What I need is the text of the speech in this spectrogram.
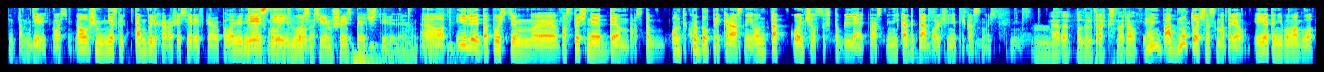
Ну, там 9-8. Ну, в общем, несколько, там были хорошие серии в первой половине, но их 10, было 9, немного. 8, 7, 6, 5, 4, да. окей. Вот. Или, допустим, э, Восточный Эдем. Просто он такой был прекрасный, он так кончился, что, блядь, просто никогда больше не прикоснусь. Да, ты полнометражки смотрел? Я одну точно смотрел, и это не помогло.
